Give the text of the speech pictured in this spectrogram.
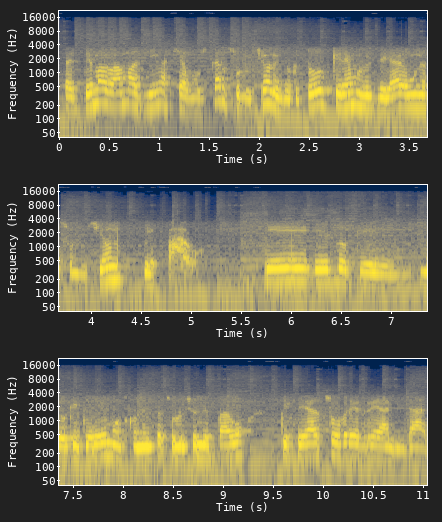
O sea, el tema va más bien hacia buscar soluciones. Lo que todos queremos es llegar a una solución de pago. ¿Qué es lo que, lo que queremos con esta solución de pago? Que sea sobre realidad,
